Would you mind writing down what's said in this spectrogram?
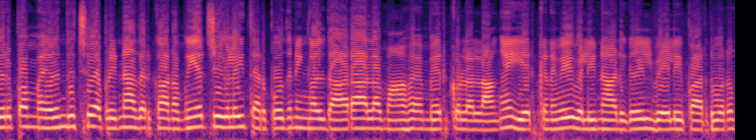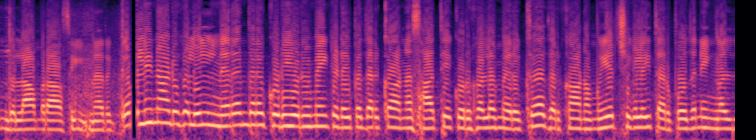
விருப்பம் இருந்துச்சு அப்படின்னா அதற்கான முயற்சிகளை தற்போது நீங்கள் தாராளமாக மேற்கொள்ளலாங்க. ஏற்கனவே வெளிநாடுகளில் வேலை பார்த்து வரும் துலாம் ராசியினருக்கு வெளிநாடுகளில் நிரந்தர குடியுரிமை கிடைப்பதற்கான சாத்தியக்கூறுகளும் இருக்கு. அதற்கான முயற்சிகளை தற்போது நீங்கள்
